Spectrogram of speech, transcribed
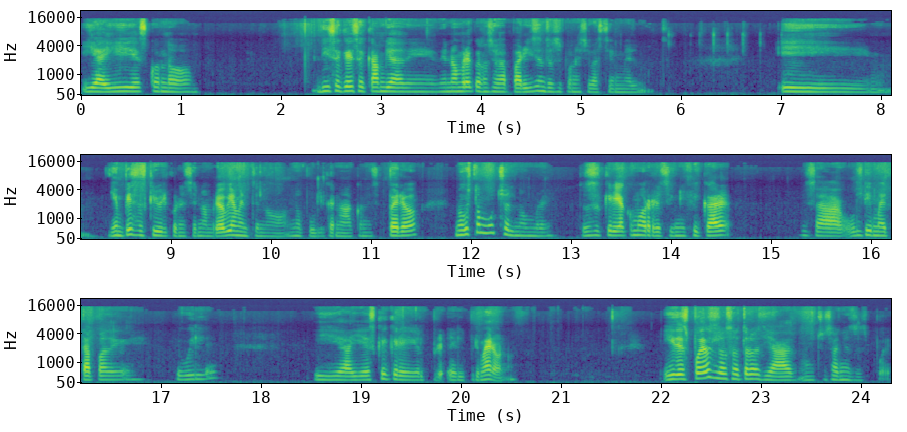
y ahí es cuando dice que se cambia de, de nombre cuando se va a París, entonces se pone Sebastián Melmoth. Y, y empieza a escribir con ese nombre. Obviamente no, no publica nada con eso, pero me gustó mucho el nombre. Entonces quería como resignificar esa última etapa de, de Wilde. Y ahí es que creé el, el primero, ¿no? Y después los otros ya muchos años después.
